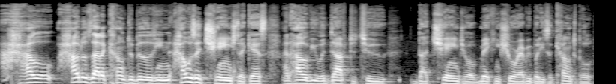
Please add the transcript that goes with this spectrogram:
how how does that accountability how has it changed? I guess, and how have you adapted to that change of making sure everybody's accountable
